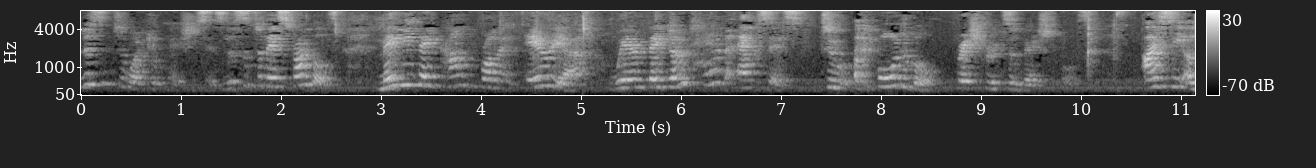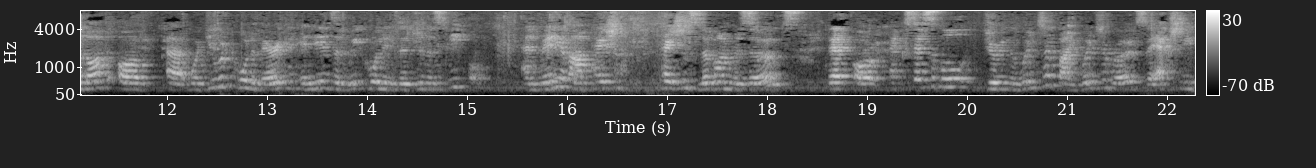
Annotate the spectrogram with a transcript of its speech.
Listen to what your patient says. Listen to their struggles. Maybe they come from an area where they don't have access to affordable fresh fruits and vegetables. I see a lot of uh, what you would call American Indians and we call indigenous people. And many of our patient, patients live on reserves that are accessible during the winter by winter roads. They actually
